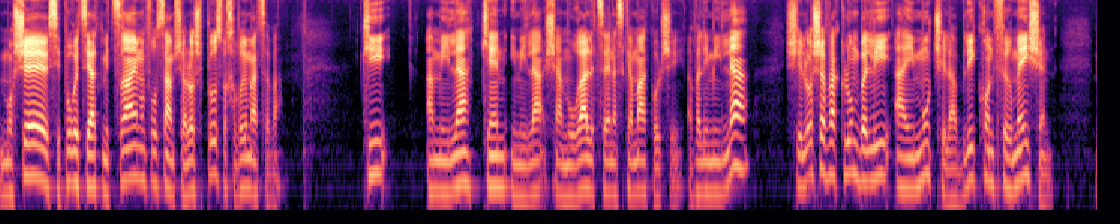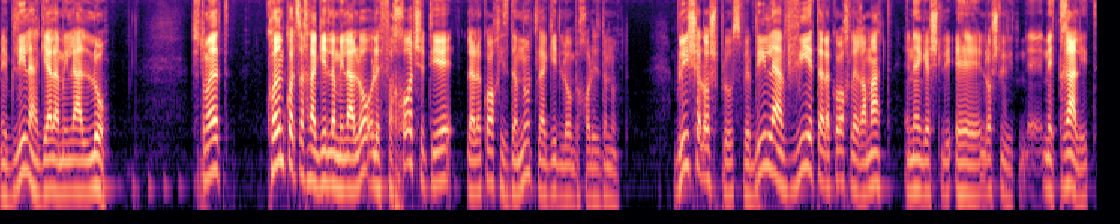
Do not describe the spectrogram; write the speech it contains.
משה, סיפור יציאת מצרים המפורסם, שלוש פלוס וחברים מהצבא. כי המילה כן היא מילה שאמורה לציין הסכמה כלשהי, אבל היא מילה שלא שווה כלום בלי האימות שלה, בלי confirmation, מבלי להגיע למילה לא. זאת אומרת, קודם כל צריך להגיד למילה לא, או לפחות שתהיה ללקוח הזדמנות להגיד לא בכל הזדמנות. בלי שלוש פלוס ובלי להביא את הלקוח לרמת אנרגיה שלי, אה, לא שלילית, ניטרלית,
